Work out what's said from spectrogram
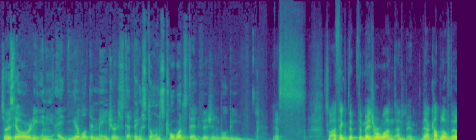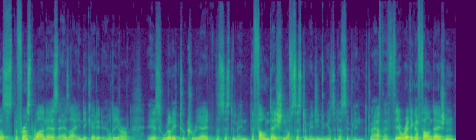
So is there already any idea what the major stepping stones towards that vision will be? Yes. So I think the, the major one, and um, there are a couple of those. The first one is, as I indicated earlier, is really to create the system in the foundation of system engineering as a discipline. To have the theoretical foundation,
